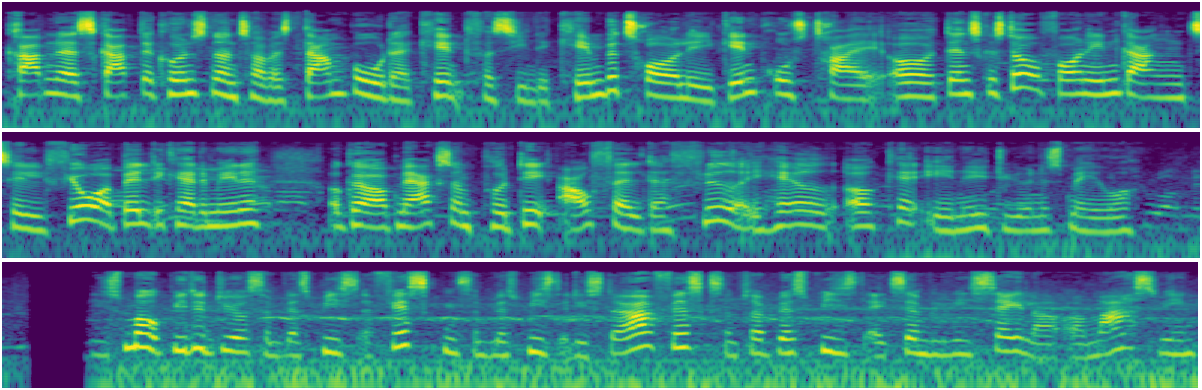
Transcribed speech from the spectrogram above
Krabbene er skabt af kunstneren Thomas Dambo, der er kendt for sine kæmpe trolde i genbrugstræ, og den skal stå foran indgangen til Fjord og Bæltekatteminde og gøre opmærksom på det affald, der flyder i havet og kan ende i dyrenes maver. De små bitte dyr, som bliver spist af fisken, som bliver spist af de større fisk, som så bliver spist af eksempelvis sæler og marsvin,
